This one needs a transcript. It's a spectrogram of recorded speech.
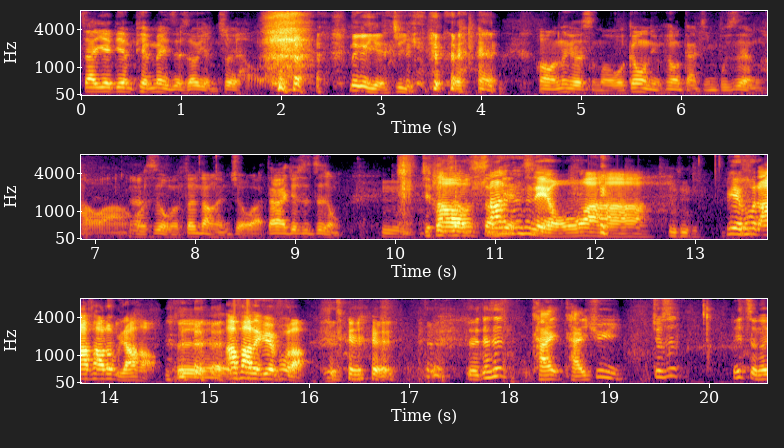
在夜店骗妹子的时候演最好了。那个演技，哦，那个什么，我跟我女朋友感情不是很好啊，或是我们分房很久啊，大概就是这种，嗯 好三流啊！岳父的阿发都比较好，阿发的岳父了。对，但是台台剧就是你整个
